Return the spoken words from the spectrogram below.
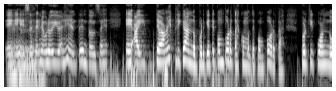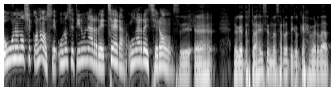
eh, eso es de neurodivergente, entonces eh, ahí te van explicando por qué te comportas como te comportas, porque cuando uno no se conoce, uno se tiene una rechera, un arrecherón. Sí, lo que tú estás diciendo hace ratico que es verdad,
